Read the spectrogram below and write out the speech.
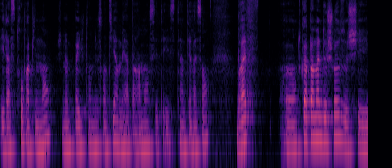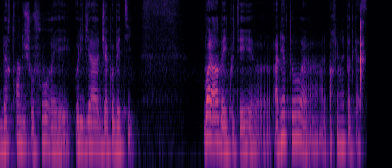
hélas, trop rapidement. J'ai même pas eu le temps de le sentir, mais apparemment c'était intéressant. Bref, en tout cas, pas mal de choses chez Bertrand Duchaufour et Olivia Giacobetti. Voilà, bah écoutez, euh, à bientôt à la Parfumerie Podcast.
